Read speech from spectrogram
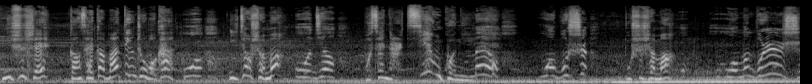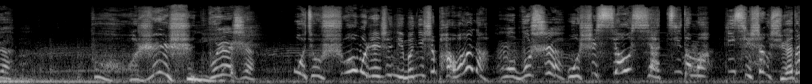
你是谁？刚才干嘛盯着我看？我，你叫什么？我叫……我在哪儿见过你？没有，我不是，不是什么？我我们不认识。不，我认识你。不认识。我就说我认识你们。你是帕瓦纳。我不是，我是消息啊，记得吗？一起上学的。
